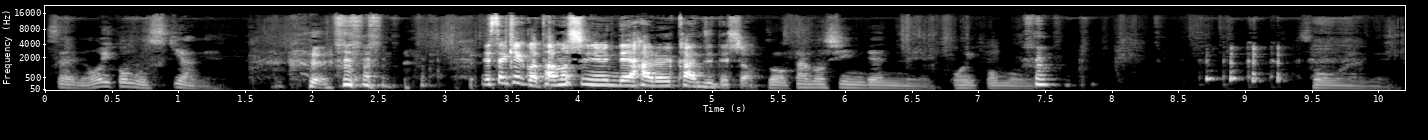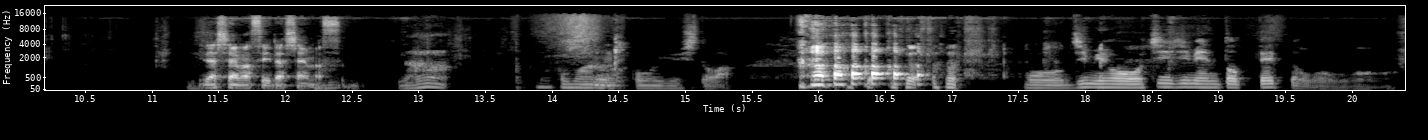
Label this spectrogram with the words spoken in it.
そうやね、追い込むの好きやねん。で、それ結構楽しんではる感じでしょ。そう、楽しんでんねん。追い込む。そうやねいらっしゃいます、いらっしゃいます。ん。なあ。困るわ、こういう人は。もう寿命を縮めんとってって思う。もう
